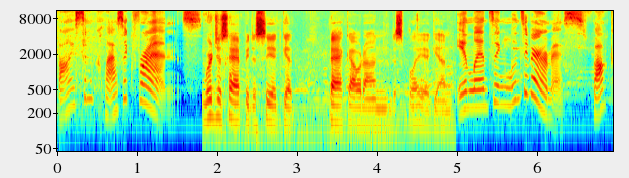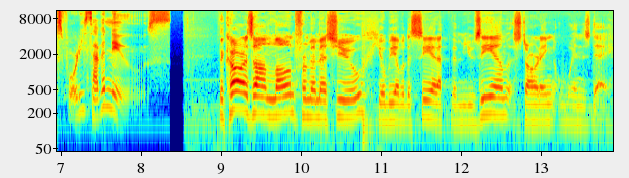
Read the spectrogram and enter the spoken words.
by some classic friends. We're just happy to see it get back out on display again. In Lansing, Lindsay Veramis, Fox 47 News. The car is on loan from MSU. You'll be able to see it at the museum starting Wednesday.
